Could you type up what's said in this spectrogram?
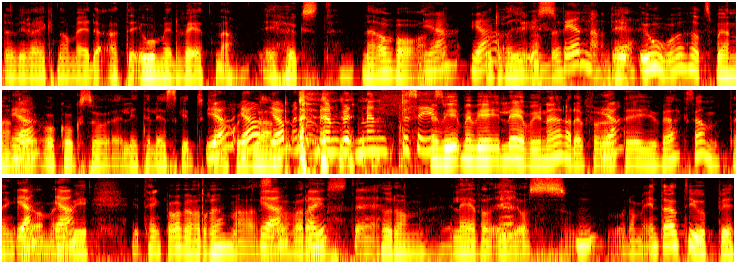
där vi räknar med att det omedvetna är högst närvarande och det är drivande. spännande. Det är oerhört spännande och också lite läskigt kanske ibland. men, men, men, precis. Men vi, men vi lever ju nära det för att det är ju verksamt, tänker Ja, jag. Men vi, tänk bara våra drömmar, alltså, de, hur de lever i oss. Mm. Och de är inte alltid uppe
